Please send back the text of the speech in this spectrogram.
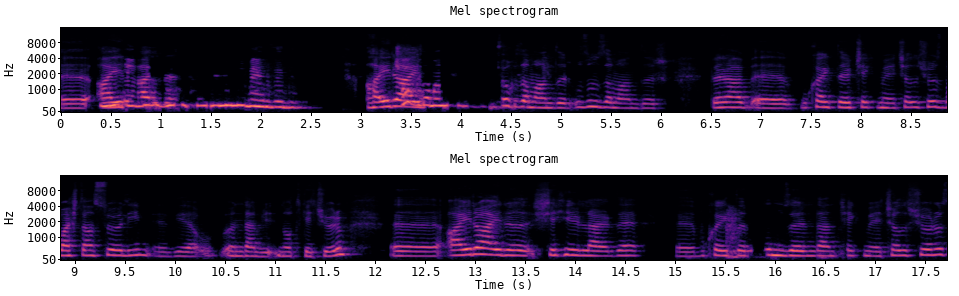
Ee, ayrı ayrı, benzedi. ayrı Çok ayrı zaman çok zamandır, uzun zamandır beraber e, bu kayıtları çekmeye çalışıyoruz. Baştan söyleyeyim e, diye önden bir not geçiyorum. E, ayrı ayrı şehirlerde e, bu kayıtları Zoom üzerinden çekmeye çalışıyoruz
